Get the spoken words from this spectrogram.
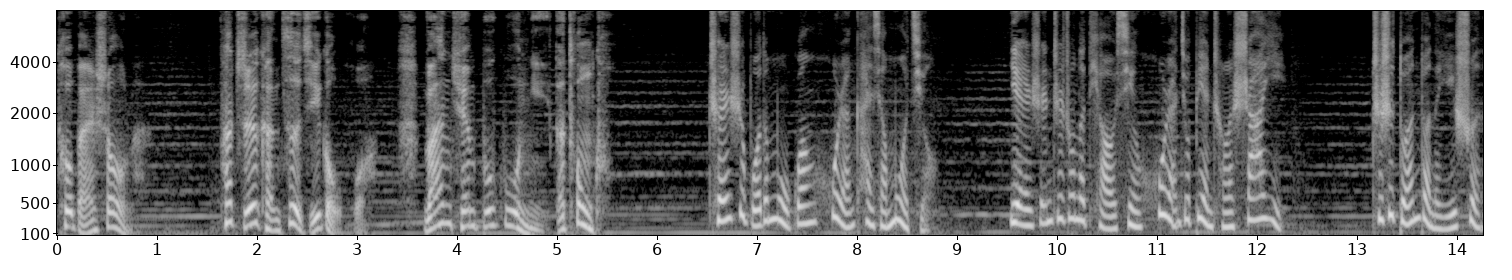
都白受了。他只肯自己苟活，完全不顾你的痛苦。陈世伯的目光忽然看向莫九，眼神之中的挑衅忽然就变成了杀意。只是短短的一瞬，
